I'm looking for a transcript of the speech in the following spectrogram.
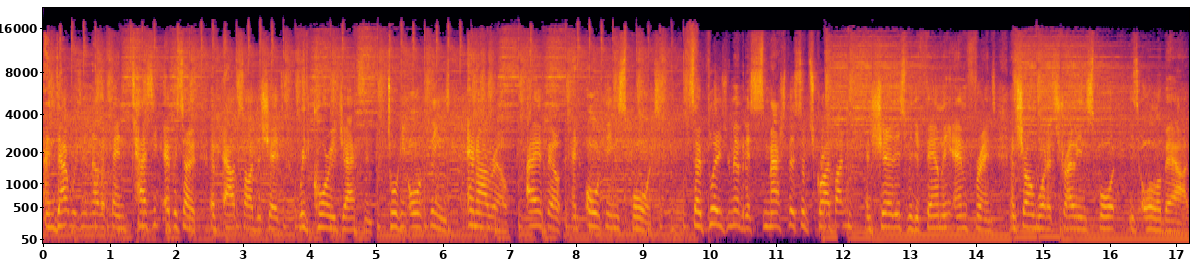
And that was another fantastic episode of Outside the Sheds with Corey Jackson, talking all things NRL, AFL, and all things sports. So please remember to smash the subscribe button and share this with your family and friends and show them what Australian sport is all about.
